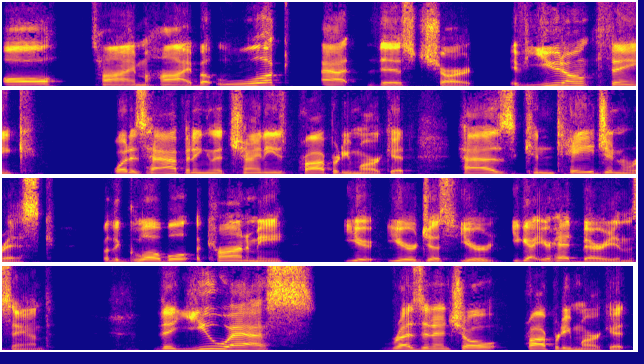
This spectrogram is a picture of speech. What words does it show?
all time high. But look at this chart. If you don't think what is happening in the Chinese property market has contagion risk for the global economy, you're, you're just you're you got your head buried in the sand. The U.S. residential property market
